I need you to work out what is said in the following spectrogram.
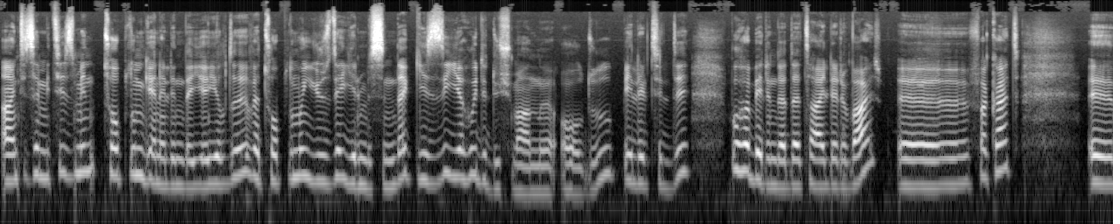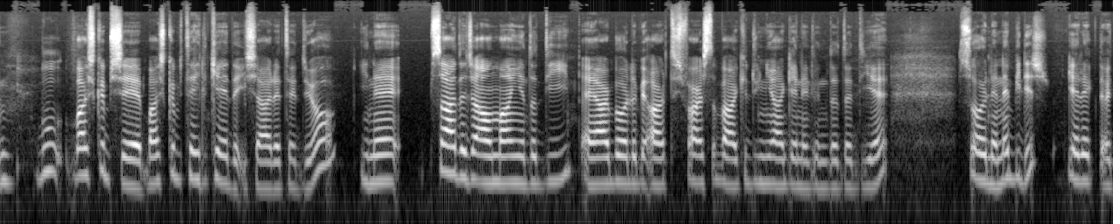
antisemitizmin toplum genelinde yayıldığı ve toplumun yüzde yirmisinde gizli Yahudi düşmanlığı olduğu belirtildi. Bu haberin de detayları var. E, fakat e, bu başka bir şeye, başka bir tehlikeye de işaret ediyor. Yine sadece Almanya'da değil eğer böyle bir artış varsa belki dünya genelinde de diye söylenebilir. Gerekli,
